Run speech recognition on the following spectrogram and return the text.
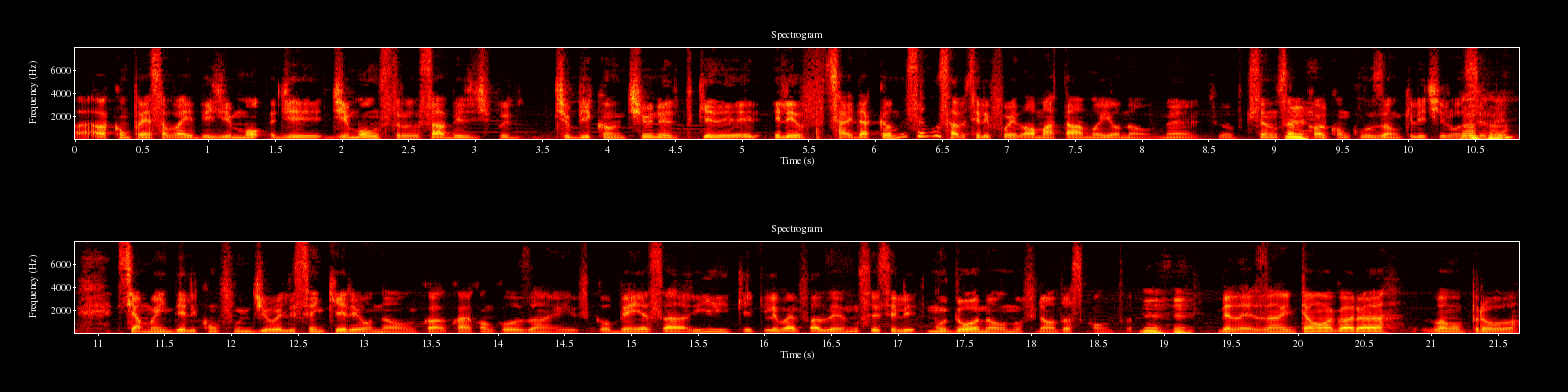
acompanha essa vibe de, de, de monstro, sabe? Tipo, to be continued, porque ele sai da cama e você não sabe se ele foi lá matar a mãe ou não, né? Porque você não sabe uhum. qual a conclusão que ele tirou, uhum. se, ele, se, a mãe dele confundiu ele sem querer ou não com a, com a conclusão. E ficou bem essa. Ih, o que, que ele vai fazer? Não sei se ele mudou ou não no final das contas. Uhum. Beleza, então agora vamos pro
